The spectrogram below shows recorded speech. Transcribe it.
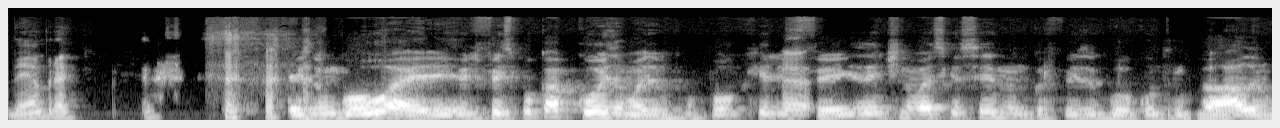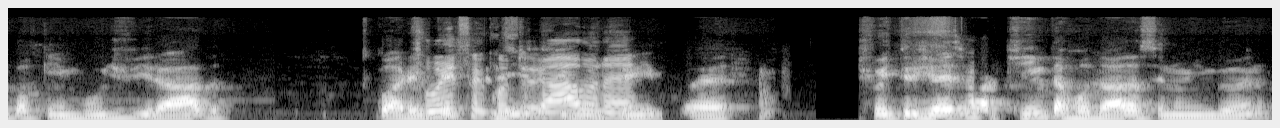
Lembra? Fez um gol, é, ele fez pouca coisa, mas o pouco que ele É. fez a gente não vai esquecer nunca. Ele fez o gol contra o Galo no Pacaembu de virada. 43 Foi, foi contra o Galo, né? tempo, é. Foi 35 rodada, se não me engano.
